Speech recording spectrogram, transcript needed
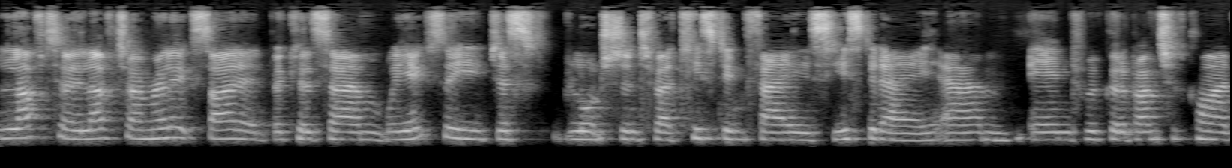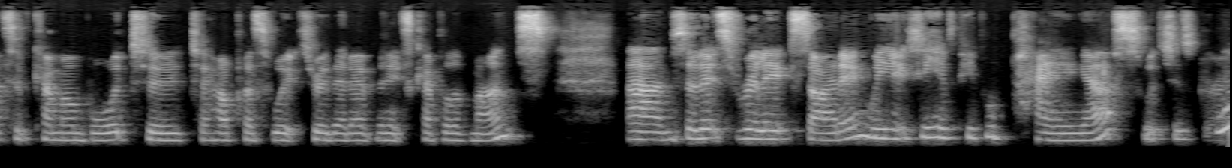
Love to, love to. I'm really excited because um, we actually just launched into our testing phase yesterday, um, and we've got a bunch of clients have come on board to to help us work through that over the next couple of months. Um, so that's really exciting. We actually have people paying us, which is great.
